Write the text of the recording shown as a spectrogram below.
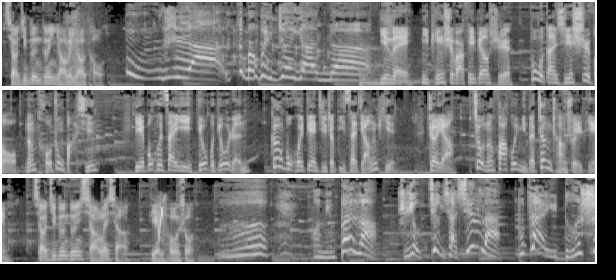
小鸡墩墩摇了摇头。嗯，是啊，怎么会这样呢？因为你平时玩飞镖时不担心是否能投中靶心，也不会在意丢不丢人，更不会惦记着比赛奖品，这样就能发挥你的正常水平。小鸡墩墩想了想，点头说：“嗯，我明白了。”只有静下心来，不在意得失，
